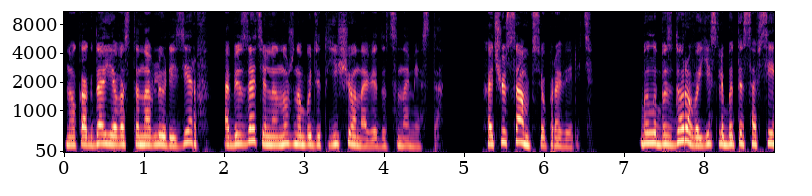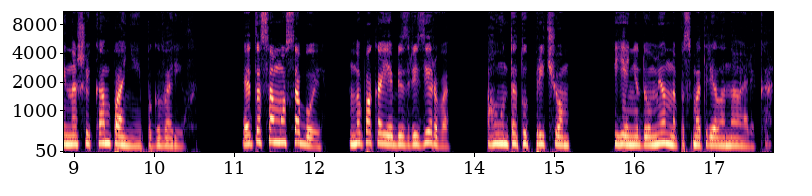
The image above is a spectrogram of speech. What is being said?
Но когда я восстановлю резерв, обязательно нужно будет еще наведаться на место. Хочу сам все проверить. Было бы здорово, если бы ты со всей нашей компанией поговорил. Это само собой, но пока я без резерва, а он-то тут при чем? Я недоуменно посмотрела на Алика.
